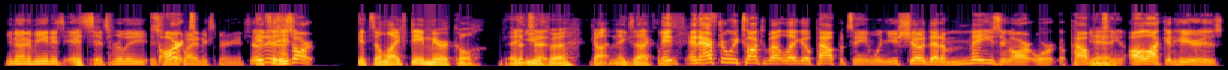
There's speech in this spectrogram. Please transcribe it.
You know what I mean? It's it's It's- it's, really it's, it's really art. quite an experience. No, it It's- It's art. It's a life day miracle that That's you've it. uh, gotten exactly. And, and after we talked about Lego Palpatine, when you showed that amazing artwork of Palpatine, all I could hear is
